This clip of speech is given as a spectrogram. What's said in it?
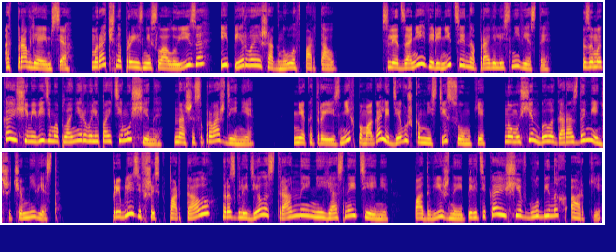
отправляемся», — мрачно произнесла Луиза и первая шагнула в портал. Вслед за ней вереницей направились невесты. Замыкающими, видимо, планировали пойти мужчины, наше сопровождение. Некоторые из них помогали девушкам нести сумки, но мужчин было гораздо меньше, чем невест. Приблизившись к порталу, разглядела странные неясные тени, подвижные, перетекающие в глубинах арки.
